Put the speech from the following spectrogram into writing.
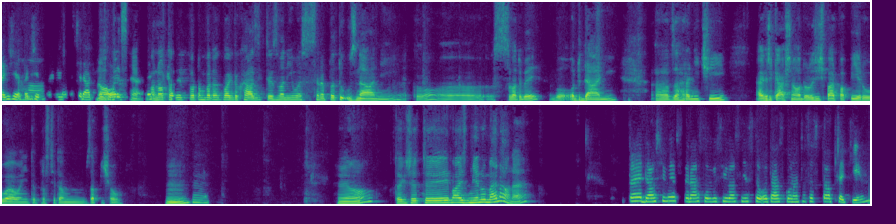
Takže, Aha. takže se dát No jasně, ono tady potom pak dochází k takzvanému, jestli se nepletu, uznání jako uh, svatby nebo oddání uh, v zahraničí. A jak říkáš, no, doložíš pár papírů a oni to prostě tam zapíšou. Hmm. Hmm. Jo, takže ty máš změnu jména, ne? To je další věc, která souvisí vlastně s tou otázkou, na co se stalo předtím,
